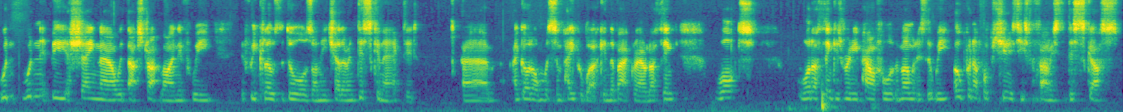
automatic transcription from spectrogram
wouldn't wouldn't it be a shame now with that strap line if we if we closed the doors on each other and disconnected um, and got on with some paperwork in the background? I think what what I think is really powerful at the moment is that we open up opportunities for families to discuss,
